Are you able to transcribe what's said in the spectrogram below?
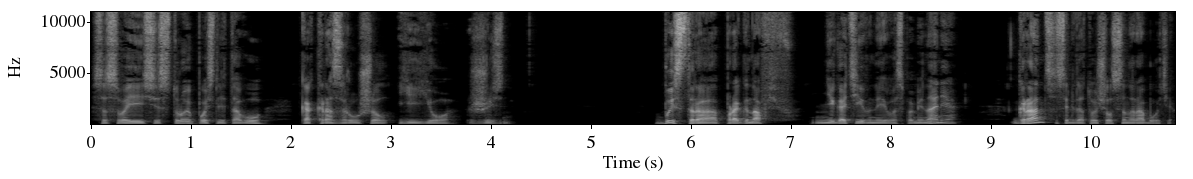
со своей сестрой после того, как разрушил ее жизнь. Быстро прогнав негативные воспоминания, Грант сосредоточился на работе.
